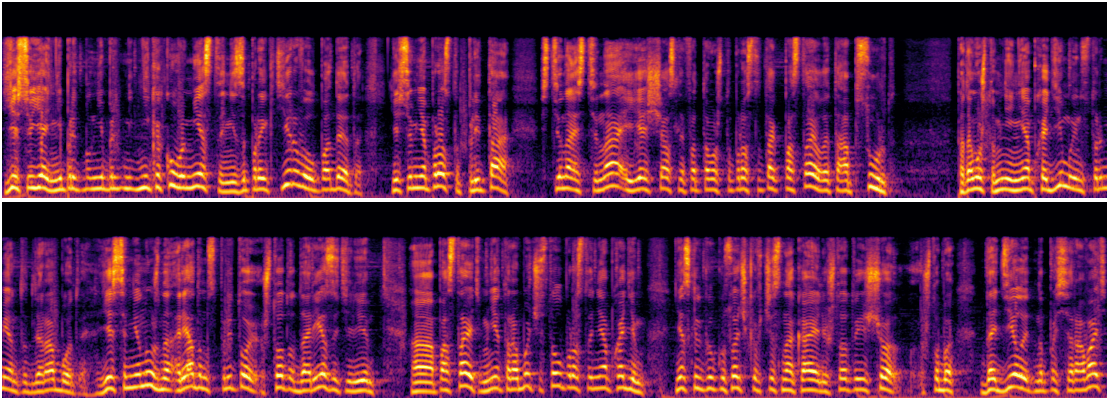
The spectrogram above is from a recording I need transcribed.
Если я не, предпо, не, никакого места не запроектировал под это, если у меня просто плита, стена-стена, и я счастлив от того, что просто так поставил, это абсурд потому что мне необходимы инструменты для работы. Если мне нужно рядом с плитой что-то дорезать или э, поставить, мне это рабочий стол просто необходим. Несколько кусочков чеснока или что-то еще, чтобы доделать, напассеровать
